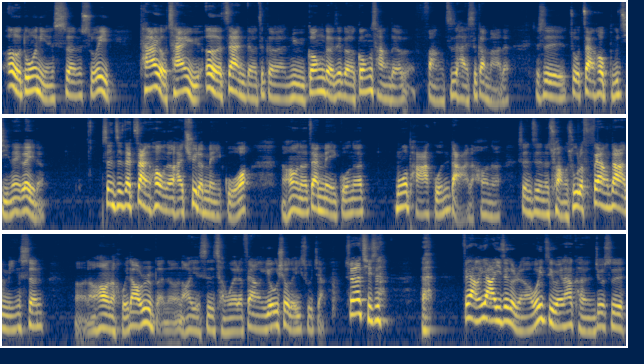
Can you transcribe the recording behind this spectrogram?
二多年生，所以他有参与二战的这个女工的这个工厂的纺织还是干嘛的，就是做战后补给那类的，甚至在战后呢还去了美国，然后呢在美国呢摸爬滚打，然后呢甚至呢闯出了非常大的名声。啊，然后呢，回到日本呢，然后也是成为了非常优秀的艺术家。虽然其实，哎，非常讶异这个人啊。我一直以为他可能就是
